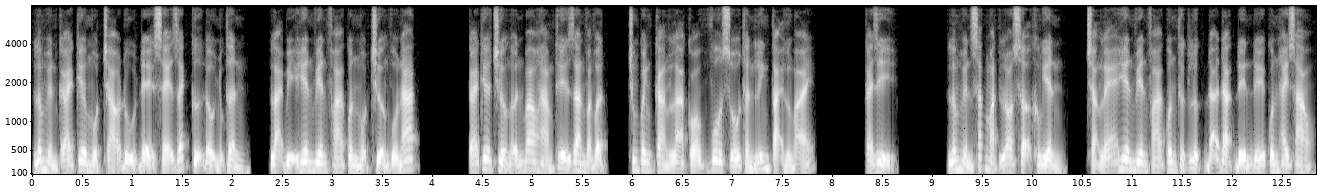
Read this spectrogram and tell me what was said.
Lâm huyền cái kia một trào đủ để xé rách cự đầu nhục thân, lại bị hiên viên phá quân một trường vốn nát. Cái kia trưởng ấn bao hàm thế gian vật vật, chung quanh càng là có vô số thần linh tại hương bái. Cái gì? Lâm huyền sắc mặt lo sợ không yên, chẳng lẽ hiên viên phá quân thực lực đã đạt đến đế quân hay sao?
